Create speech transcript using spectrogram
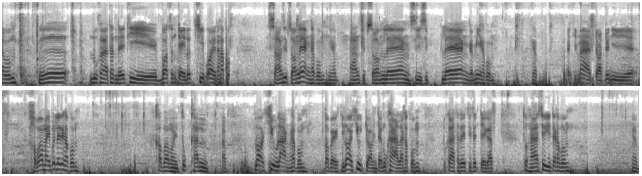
ครับผมหรือลูกค้าท่านใดที่บ่สนใจรถคีบอ้อยนะครับผมสามสิบสองแรงครับผมนี่ครับสามสิบสองแรงสี่สิบแรงกับมีครับผมครับไอที่มาจอดอยู่นี่เขาว่าไม่เบิดเลยนะครับผม เข้ามาใหม่ทุกคันครับล่อคิวล่างนะครับผม ต่อไปจะล่อคิวจองจากลูกค้าแล้วครับผมลูกค้าท่านใดที่สนใจก็โทุกหาเซื้อยินนะครับผมครับ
